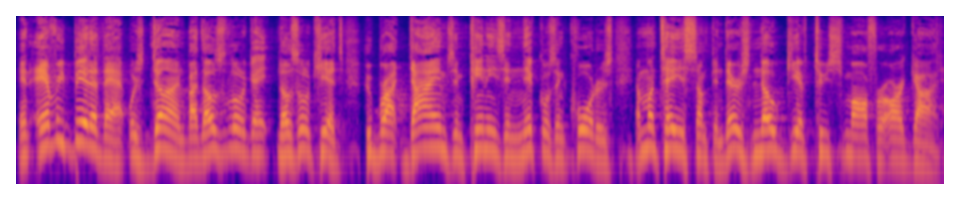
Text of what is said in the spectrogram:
And every bit of that was done by those little, those little kids who brought dimes and pennies and nickels and quarters. I'm going to tell you something. There's no gift too small for our God.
